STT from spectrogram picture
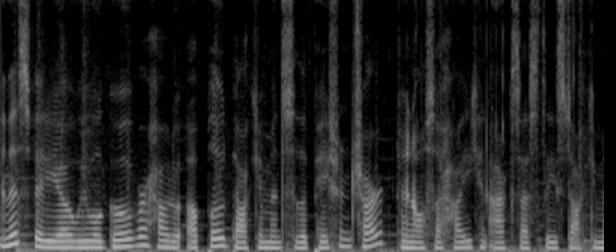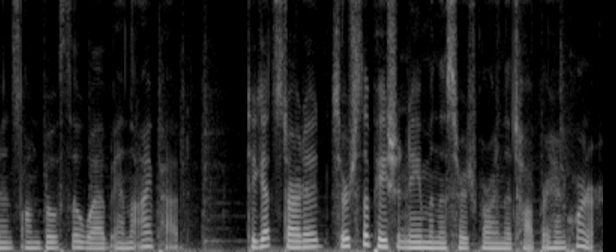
In this video, we will go over how to upload documents to the patient chart and also how you can access these documents on both the web and the iPad. To get started, search the patient name in the search bar in the top right hand corner.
